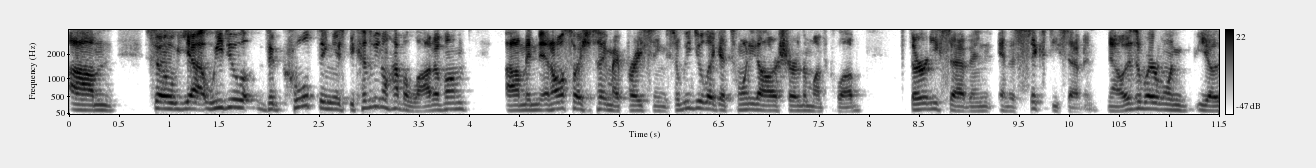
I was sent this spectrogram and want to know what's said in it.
Um, so yeah, we do. The cool thing is because we don't have a lot of them, um, and, and also I should tell you my pricing. So we do like a twenty dollars shirt of the month club. 37 and a 67. Now, this is where everyone, you know,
